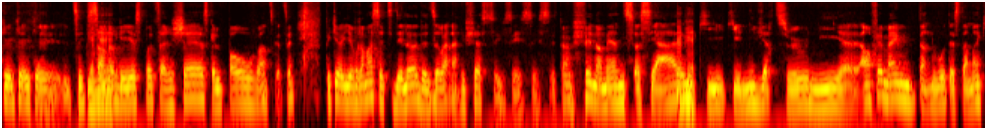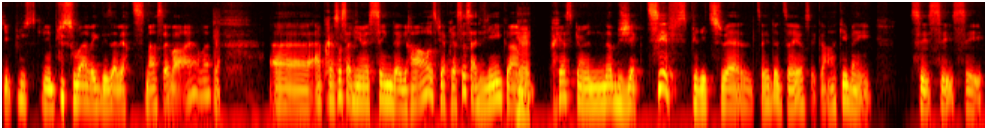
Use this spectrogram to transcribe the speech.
que, que, que qu'il s'enorgueillisse pas de sa richesse, que le pauvre, en tout cas. Fait qu'il y a vraiment cette idée-là de dire ben, la richesse, c'est un phénomène social mhm. qui, qui est ni vertueux, ni euh, en fait même dans le Nouveau Testament qui est plus qui vient plus souvent avec des avertissements sévères. Là. Euh, après ça, ça devient un signe de grâce. Puis après ça, ça devient comme presque un objectif spirituel, tu sais, de dire, c'est comme, OK, ben, c'est, c'est, c'est,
